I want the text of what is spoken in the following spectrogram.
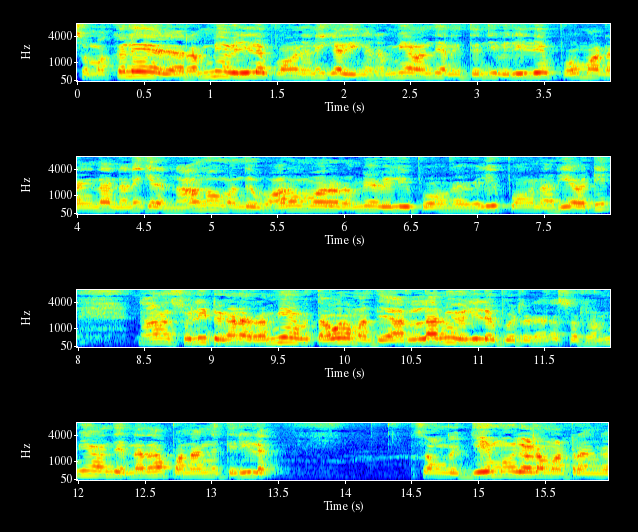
ஸோ மக்களே ரம்யா வெளியில் போக நினைக்காதீங்க. ரம்யா வந்து எனக்கு தெரிஞ்சு வெளியிலே போக மாட்டாங்கன்னு தான் நினைக்கிறேன். நானும் வந்து வாரம் வாரம் ரம்யா வெளியே போவாங்க. வெளியே போவாங்க நிறைய வாட்டி நானும் சொல்லிட்டு இருக்கேன். ரம்யாவை ரம்யா தவிர மற்ற எல்லாருமே வெளியில் போயிட்டுருக்காங்க ஸோ ரம்யா வந்து என்ன தான் பண்ணாங்கன்னு தெரியல. ஸோ அவங்க கேமும் விளையாட மாட்றாங்க.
